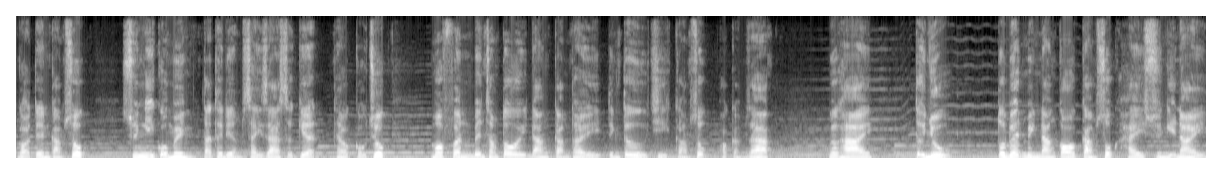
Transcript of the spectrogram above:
gọi tên cảm xúc, suy nghĩ của mình tại thời điểm xảy ra sự kiện theo cấu trúc. Một phần bên trong tôi đang cảm thấy tính từ chỉ cảm xúc hoặc cảm giác. Bước 2, tự nhủ. Tôi biết mình đang có cảm xúc hay suy nghĩ này,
